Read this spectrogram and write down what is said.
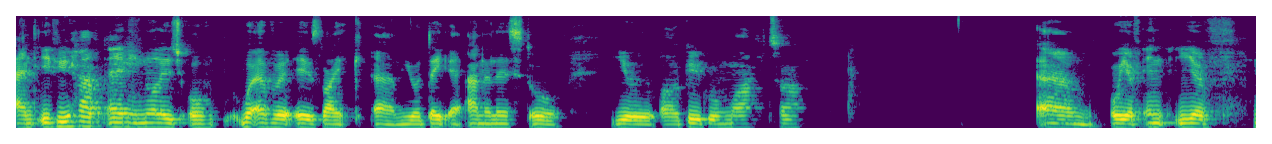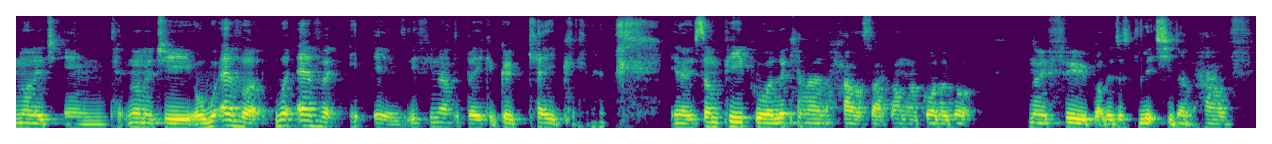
And if you have any knowledge of whatever it is, like um, you're a data analyst or you are a Google marketer, um, or you have in, you have knowledge in technology or whatever whatever it is. If you know how to bake a good cake, you know some people are looking around the house like, oh my god, I got no food, but they just literally don't have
